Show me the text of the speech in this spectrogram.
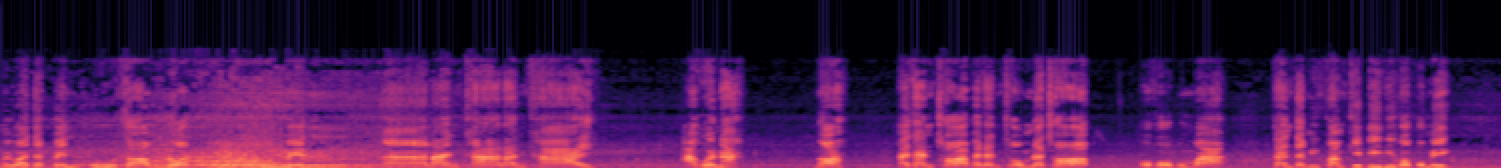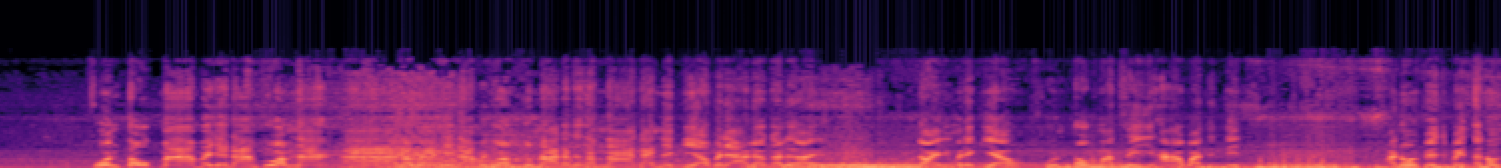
ไม่ว่าจะเป็นอู่ซ่อมรถ เป็นอ่าร้านค้าร้านขาย เอาเถอะนะเนาะให้ท่านชอบให้ท่านชมและชอบ โอ้โห ผมว่าท่านจะมีความคิดดีดีกว่าผมอีก ฝนตกมาไม่ใช่น้ำท่วมนะ อ่าเราแวกนี้น้ำไม่ท่วมส่วนมากเขาจะทำนากันในเกี่ยวไปแล้วแล้วก็เหลือหน่อยยังไม่ได้เกี่ยว ฝนตกมาสี่ห้าวันติดติดอันนู้นเป็นจะเป็นถนน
